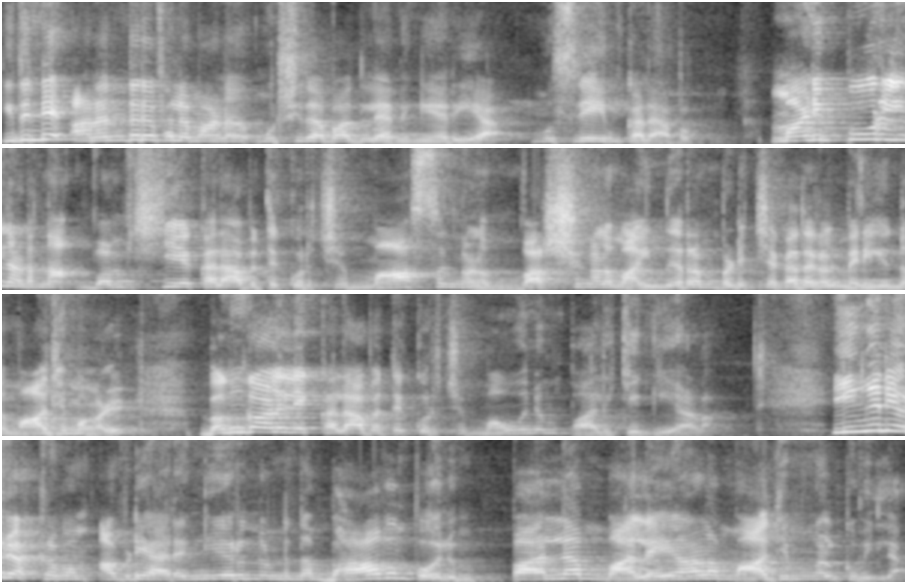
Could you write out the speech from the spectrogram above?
ഇതിന്റെ അനന്തരഫലമാണ് മുർഷിദാബാദിൽ അരങ്ങേറിയ മുസ്ലിം കലാപം. മണിപ്പൂരിൽ നടന്ന വംശീയ കലാപത്തെക്കുറിച്ച് മാസങ്ങളും വർഷങ്ങളുമായി നിറം പിടിച്ച കഥകൾ മെനയുന്ന മാധ്യമങ്ങൾ ബംഗാളിലെ കലാപത്തെക്കുറിച്ച് മൗനം പാലിക്കുകയാണ്. ഇങ്ങനെയൊരു അക്രമം അവിടെ അരങ്ങേറുന്നുണ്ടെന്ന ഭാവം പോലും പല മലയാള മാധ്യമങ്ങൾക്കുമില്ല.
